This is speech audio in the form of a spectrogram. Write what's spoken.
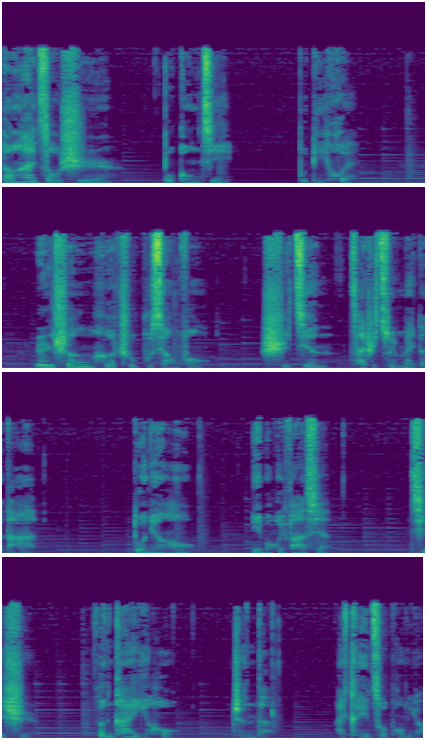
当爱走时，不攻击，不诋毁，人生何处不相逢？时间才是最美的答案。多年后，你们会发现，其实分开以后，真的还可以做朋友。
